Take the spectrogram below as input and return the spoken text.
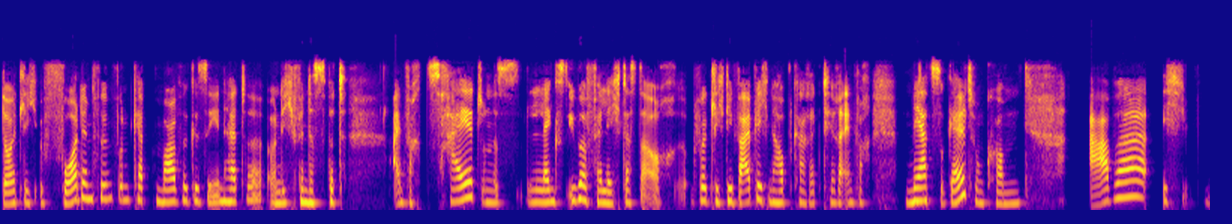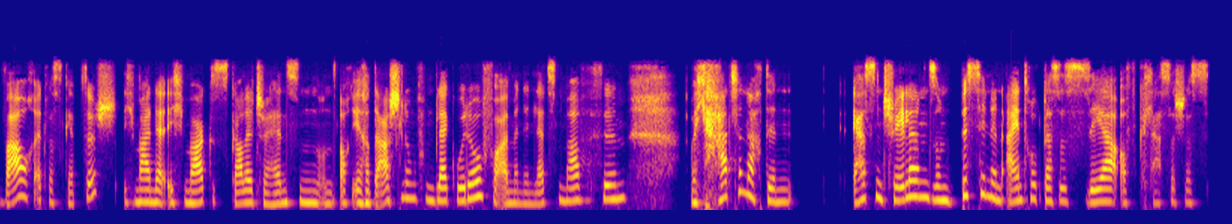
deutlich vor dem Film von Captain Marvel gesehen hätte. Und ich finde, es wird einfach Zeit und es längst überfällig, dass da auch wirklich die weiblichen Hauptcharaktere einfach mehr zur Geltung kommen. Aber ich war auch etwas skeptisch. Ich meine, ich mag Scarlett Johansson und auch ihre Darstellung von Black Widow, vor allem in den letzten Marvel-Filmen. Aber ich hatte nach den ersten Trailern so ein bisschen den Eindruck, dass es sehr auf klassisches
